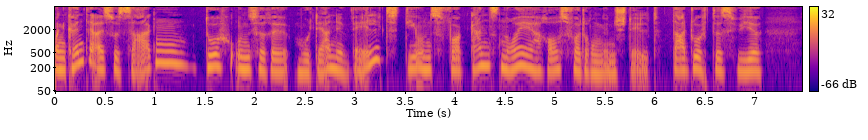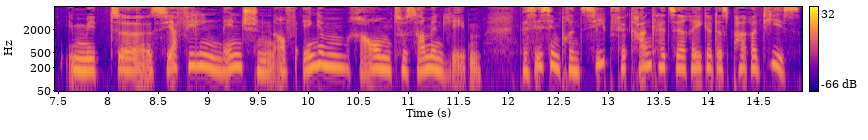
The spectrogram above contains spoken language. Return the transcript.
Man könnte also sagen, durch unsere moderne Welt, die uns vor ganz neue Herausforderungen stellt, dadurch, dass wir mit äh, sehr vielen Menschen auf engem Raum zusammenleben, das ist im Prinzip für Krankheitserreger das Paradies.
